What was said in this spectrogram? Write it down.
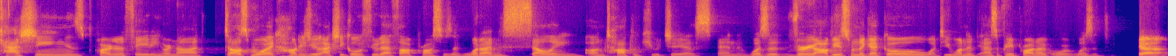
Caching is part of fading or not? Tell us more like how did you actually go through that thought process? Like what i'm selling on top of Cube.js and was it very obvious from the get-go? What do you want to as a paid product or was it? Yeah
